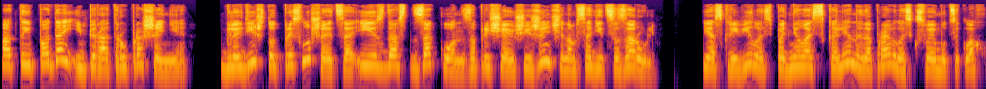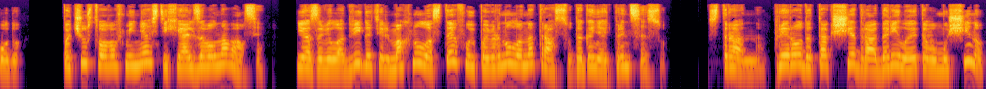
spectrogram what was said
«А ты подай императору прошение. Глядишь, тот прислушается и издаст закон, запрещающий женщинам садиться за руль. Я скривилась, поднялась с колен и направилась к своему циклоходу. Почувствовав меня, стихиаль заволновался. Я завела двигатель, махнула Стефу и повернула на трассу догонять принцессу. Странно, природа так щедро одарила этого мужчину,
